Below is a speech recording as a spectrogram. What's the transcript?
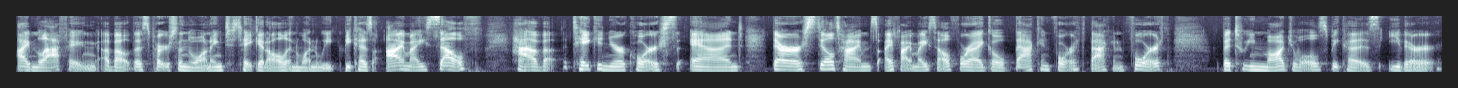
I'm laughing about this person wanting to take it all in one week because I myself have taken your course and there are still times I find myself where I go back and forth, back and forth between modules because either,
